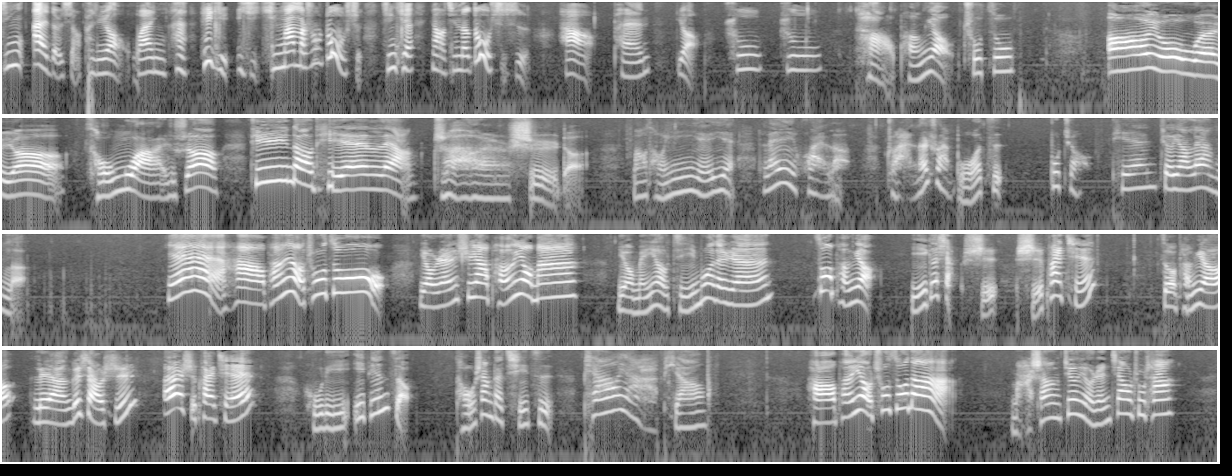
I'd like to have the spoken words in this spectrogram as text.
亲爱的小朋友，欢迎和 Hiki 一起听妈妈说故事。今天要听的故事是《好朋友出租》。好朋友出租。哎呦喂呀！从晚上听到天亮，真是的。猫头鹰爷爷累坏了，转了转脖子。不久。天就要亮了，耶！好朋友出租，有人需要朋友吗？有没有寂寞的人？做朋友一个小时十块钱，做朋友两个小时二十块钱。狐狸一边走，头上的旗子飘呀飘。好朋友出租的。马上就有人叫住他，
